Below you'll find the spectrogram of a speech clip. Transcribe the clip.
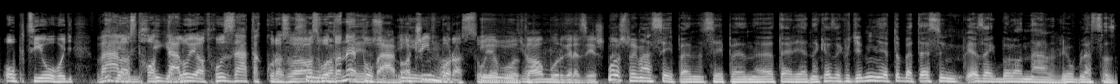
opció, hogy választhattál igen. olyat hozzá, akkor az, Fú, az volt a ne tovább, a van, így volt a hamburgerezés. Most meg már szépen, szépen terjednek ezek, úgyhogy minél többet eszünk ezekből, annál jobb lesz az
